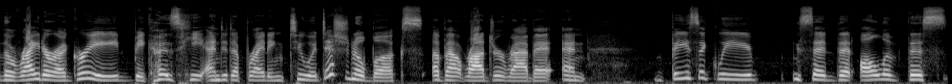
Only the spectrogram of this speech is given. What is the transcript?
the writer agreed because he ended up writing two additional books about Roger Rabbit and basically said that all of this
